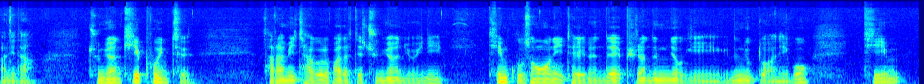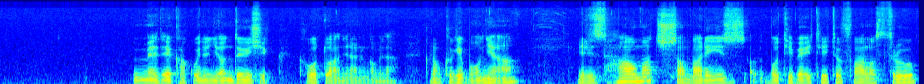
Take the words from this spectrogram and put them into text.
아니다. 중요한 키 포인트 사람이 자극을 받을 때 중요한 요인이 팀 구성원이 되는데 필요한 능력이 능력도 아니고 팀에 대해 갖고 있는 연대 의식 그것도 아니라는 겁니다. 그럼 그게 뭐냐? It is how much somebody is motivated to follow through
